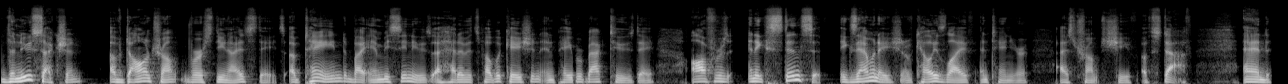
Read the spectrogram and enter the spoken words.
The new section of Donald Trump versus the United States, obtained by NBC News ahead of its publication in paperback Tuesday, offers an extensive examination of Kelly's life and tenure as Trump's chief of staff. And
